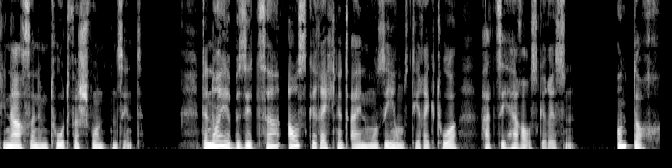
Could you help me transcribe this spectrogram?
die nach seinem Tod verschwunden sind. Der neue Besitzer, ausgerechnet ein Museumsdirektor, hat sie herausgerissen. Und doch,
